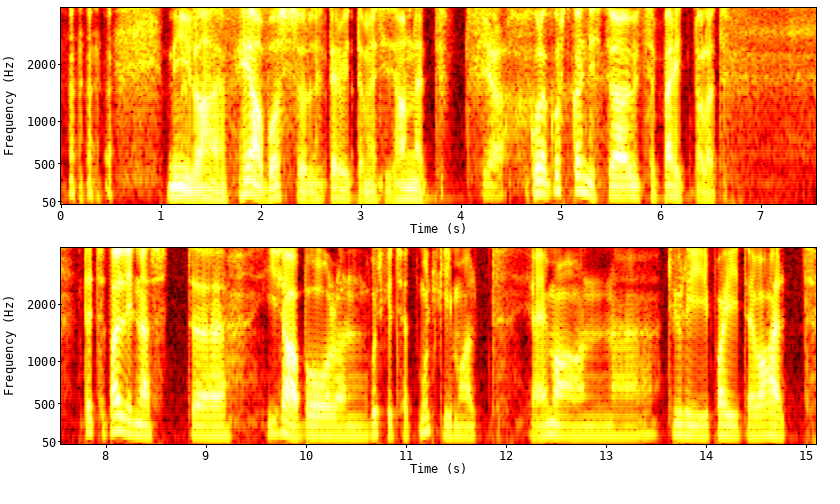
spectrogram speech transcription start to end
nii lahe, hea boss sul, tervitame siis Annet. kuule, kust kandist sa üldse pärit oled? täitsa Tallinnast äh,, isa pool on kuskilt sealt Mulgimaalt ja ema on äh, Türi-Paide vahelt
